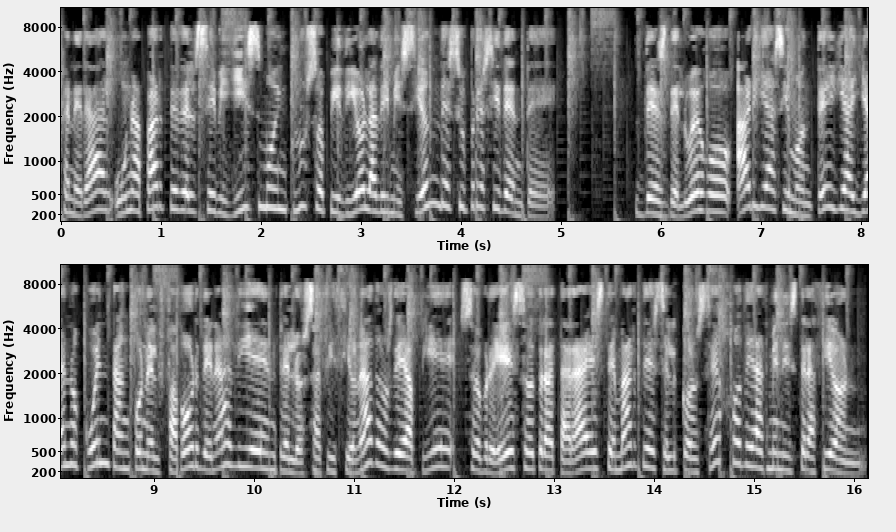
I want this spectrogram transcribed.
general, una parte del sevillismo incluso pidió la dimisión de su presidente. Desde luego, Arias y Montella ya no cuentan con el favor de nadie entre los aficionados de a pie, sobre eso tratará este martes el Consejo de Administración.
